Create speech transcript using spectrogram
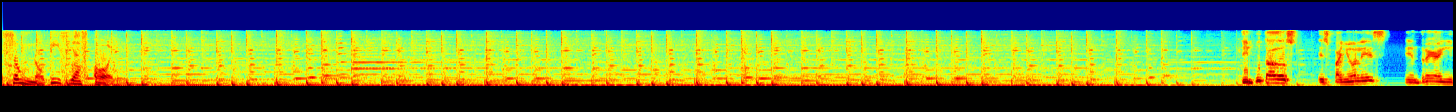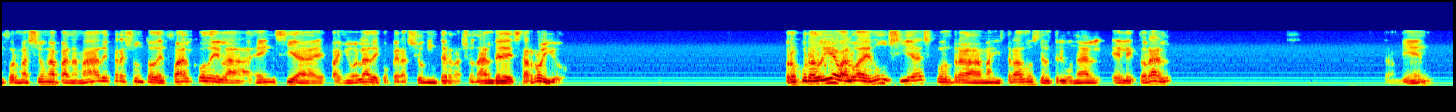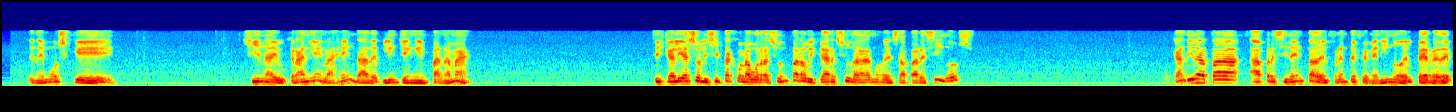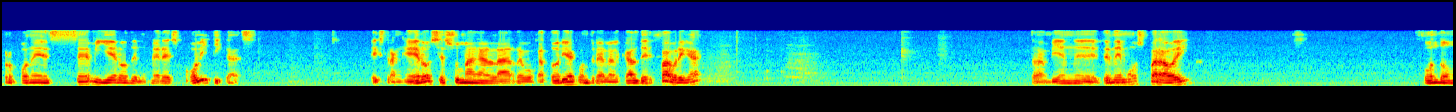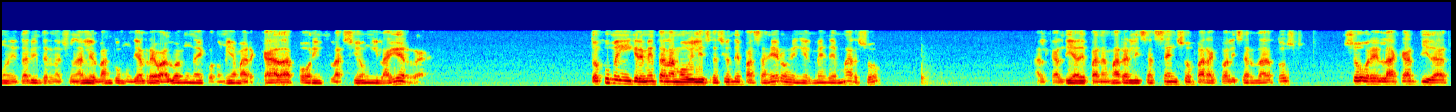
son noticias hoy. Diputados españoles entregan información a Panamá de presunto desfalco de la Agencia Española de Cooperación Internacional de Desarrollo. Procuraduría evalúa denuncias contra magistrados del Tribunal Electoral. También tenemos que China y Ucrania en la agenda de Blinken en Panamá. Fiscalía solicita colaboración para ubicar ciudadanos desaparecidos. Candidata a presidenta del Frente Femenino del PRD propone semilleros de mujeres políticas. Extranjeros se suman a la revocatoria contra el alcalde Fábrega. También eh, tenemos para hoy Fondo Monetario Internacional y el Banco Mundial revalúan una economía marcada por inflación y la guerra. Tocumen incrementa la movilización de pasajeros en el mes de marzo. Alcaldía de Panamá realiza censo para actualizar datos sobre la cantidad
